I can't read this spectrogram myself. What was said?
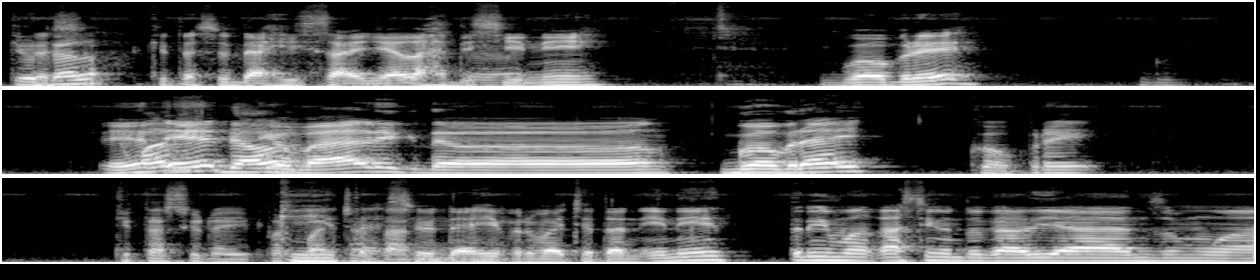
ya udahlah. kita sudahi saja lah di sini. Gua bre. Eh, Kebalik eh, dong. kebalik dong. Gua bray gobre kita sudahi kita perbacotan sudahi ini. ini. Terima kasih untuk kalian semua.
